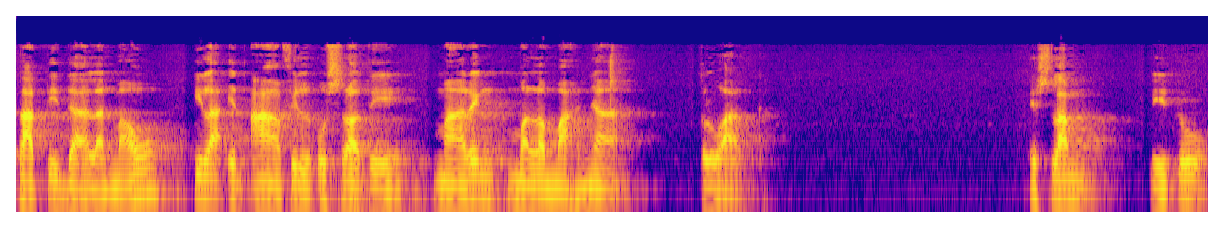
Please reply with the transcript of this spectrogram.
lati dalan mau ila idafil usrati maring melemahnya keluarga. Islam itu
